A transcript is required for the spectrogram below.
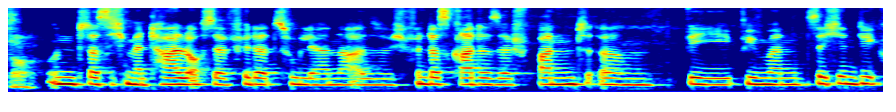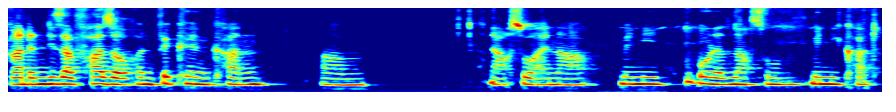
Ja. Und dass ich mental auch sehr viel dazu lerne. Also ich finde das gerade sehr spannend, ähm, wie, wie man sich in die, gerade in dieser Phase auch entwickeln kann, ähm, nach so einer Mini oder nach so einem Mini-Cut.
